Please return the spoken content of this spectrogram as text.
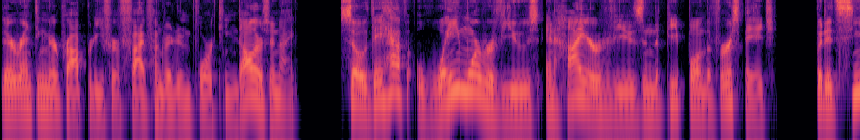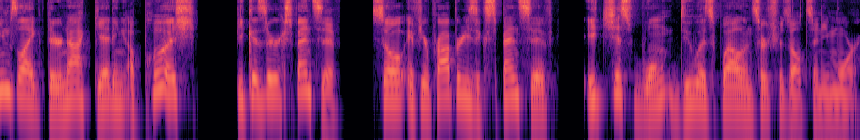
They're renting their property for $514 a night. So they have way more reviews and higher reviews than the people on the first page, but it seems like they're not getting a push because they're expensive. So if your property is expensive, it just won't do as well in search results anymore.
